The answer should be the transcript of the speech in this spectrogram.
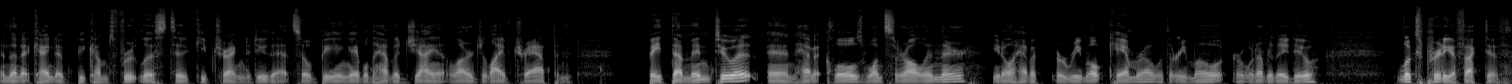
and then it kind of becomes fruitless to keep trying to do that. So being able to have a giant large live trap and bait them into it and have it close once they're all in there you know have a, a remote camera with a remote or whatever they do looks pretty effective.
